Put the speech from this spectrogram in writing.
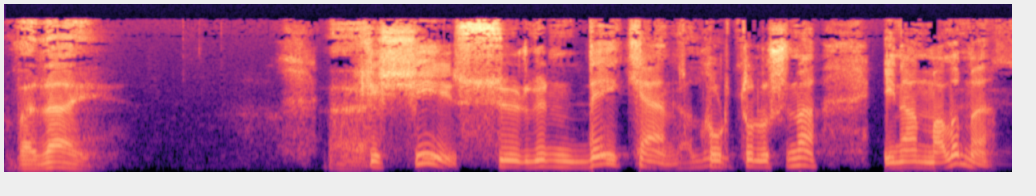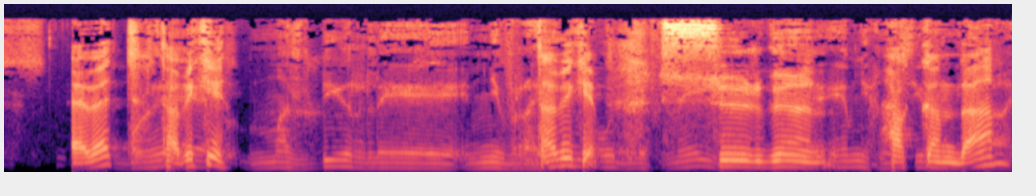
Vaday. Ee, kişi sürgündeyken kurtuluşuna inanmalı mı? Evet, tabii ki. Tabii ki sürgün hakkında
